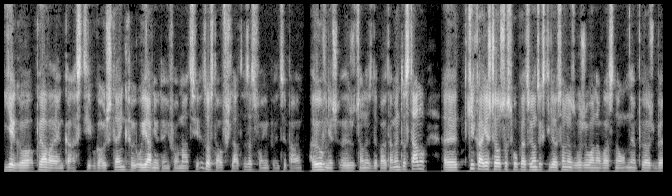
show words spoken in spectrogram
jego prawa ręka Steve Goldstein, który ujawnił tę informację, został w ślad za swoim pryncypałem również wyrzucony z Departamentu Stanu. E, kilka jeszcze osób współpracujących z Tillersonem złożyło na własną e, prośbę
